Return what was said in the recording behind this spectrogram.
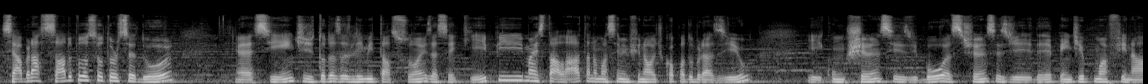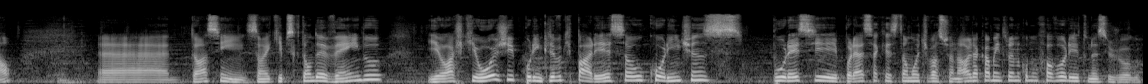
ser abraçado pelo seu torcedor, é ciente de todas as limitações dessa equipe, mas está lá, está numa semifinal de Copa do Brasil e com chances, e boas chances de de repente ir para uma final. É, então, assim, são equipes que estão devendo e eu acho que hoje, por incrível que pareça, o Corinthians por, esse, por essa questão motivacional, ele acaba entrando como favorito nesse jogo.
